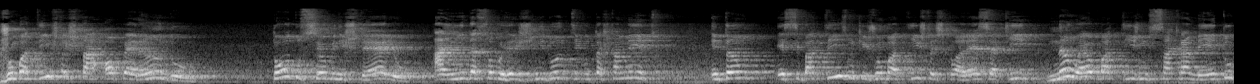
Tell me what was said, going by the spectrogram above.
João Batista está operando todo o seu ministério ainda sob o regime do Antigo Testamento. Então, esse batismo que João Batista esclarece aqui não é o batismo sacramento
